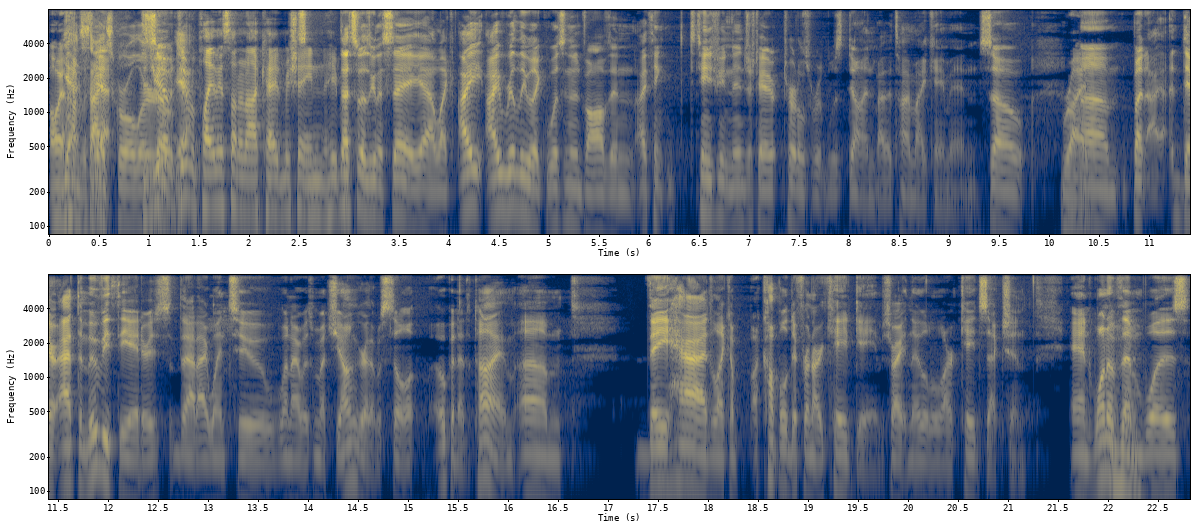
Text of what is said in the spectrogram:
Oh, Yeah, 100%. side scroller. Did you, did you yeah. ever play this on an arcade machine? Hebert? That's what I was gonna say. Yeah, like I I really like wasn't involved in. I think Teenage Mutant Ninja Turtles was done by the time I came in. So right. um, but I, they're at the movie theaters that I went to when I was much younger. That was still open at the time. Um, they had like a, a couple different arcade games right in their little arcade section, and one of Mm-hmm. them was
